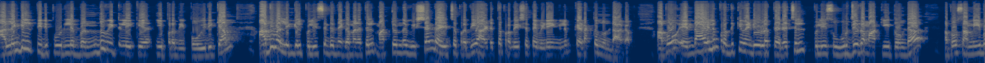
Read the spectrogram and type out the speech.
അല്ലെങ്കിൽ തിരുപ്പൂരിലെ ബന്ധു വീട്ടിലേക്ക് ഈ പ്രതി പോയിരിക്കാം. അതുമല്ലെങ്കിൽ പോലീസിന്റെ നിഗമനത്തിൽ മറ്റൊന്ന് വിഷം കഴിച്ച പ്രതി അടുത്ത പ്രദേശത്ത് എവിടെയെങ്കിലും കിടക്കുന്നുണ്ടാകാം. അപ്പോ എന്തായാലും പ്രതിക്ക് വേണ്ടിയുള്ള തെരച്ചിൽ പോലീസ് ഊർജിതമാക്കിയിട്ടുണ്ട്. അപ്പോൾ സമീപ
